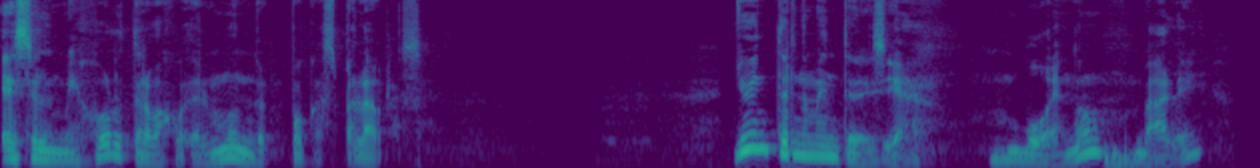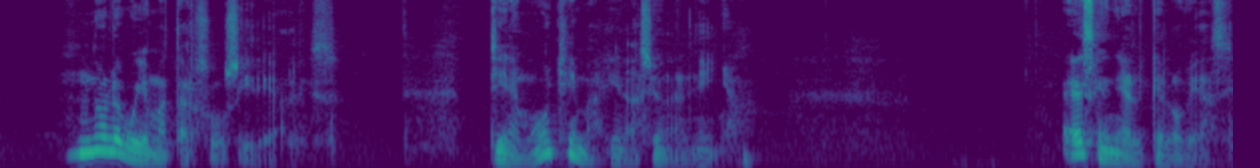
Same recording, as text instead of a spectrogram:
Es el mejor trabajo del mundo, en pocas palabras. Yo internamente decía, bueno, vale, no le voy a matar sus ideales. Tiene mucha imaginación el niño. Es genial que lo vea así.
